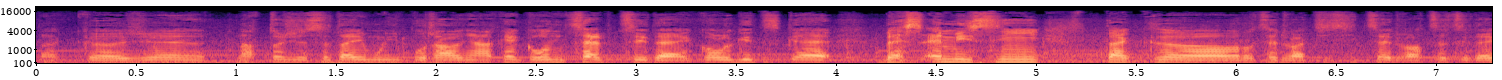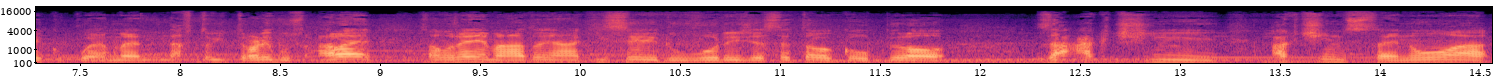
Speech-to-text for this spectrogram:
takže na to, že se tady mluví pořád nějaké koncepci té ekologické, bezemisní, tak eh, v roce 2020 si tady kupujeme naftový trolejbus. Ale samozřejmě má to nějaký si důvody, že se to koupilo za akční, akční cenu a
